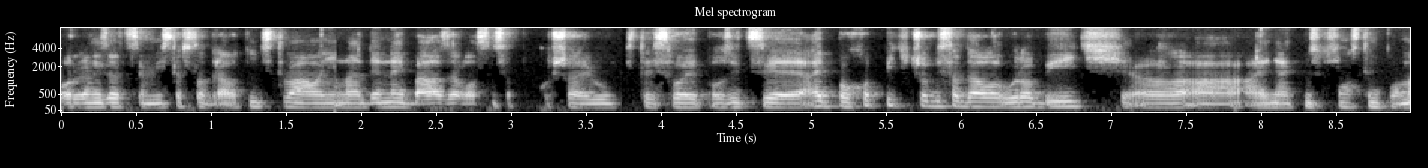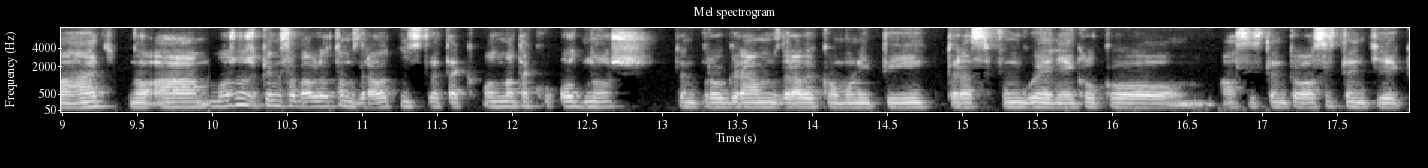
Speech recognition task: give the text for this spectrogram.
organizácie ministerstva zdravotníctva a oni na dennej báze vlastne sa pokúšajú z tej svojej pozície aj pochopiť, čo by sa dalo urobiť a aj nejakým spôsobom s tým pomáhať. No a možno, že keď sa bavili o tom zdravotníctve, tak on má takú odnož ten program Zdravé komunity. Teraz funguje niekoľko asistentov, asistentiek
